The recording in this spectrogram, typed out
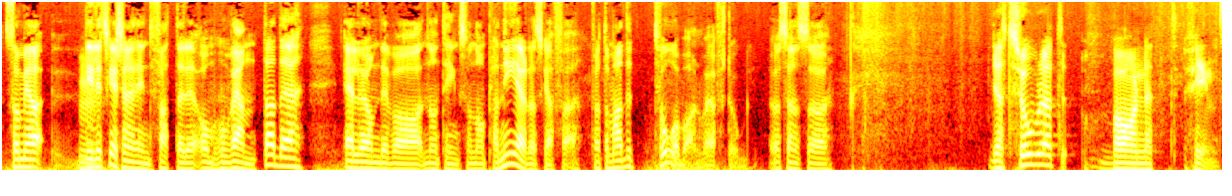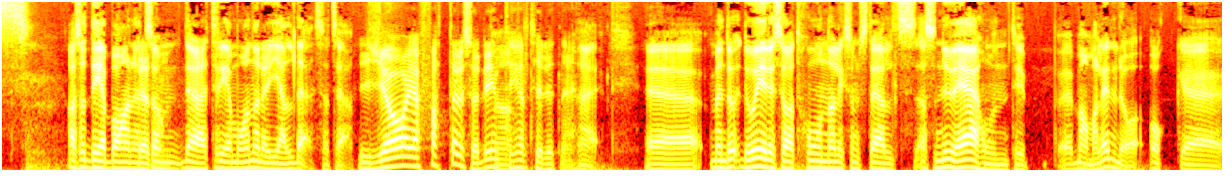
Som jag mm. villigt ska erkänna att jag inte fattade om hon väntade eller om det var någonting som de planerade att skaffa. För att de hade två barn vad jag förstod. Och sen så... Jag tror att barnet finns. Alltså det barnet Redan. som det här tre månader gällde så att säga? Ja, jag fattar det så. Det är inte helt tydligt nej. nej. Eh, men då, då, är det så att hon har liksom ställts, alltså nu är hon typ eh, mammaledig då och, eh,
